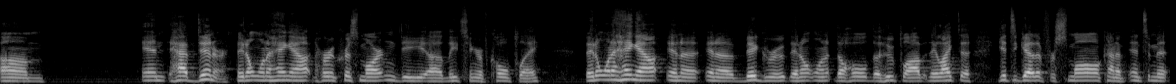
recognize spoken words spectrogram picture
um, and have dinner. They don't want to hang out, her and Chris Martin, the uh, lead singer of Coldplay. They don't want to hang out in a, in a big group. They don't want the whole the hoopla, but they like to get together for small, kind of intimate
